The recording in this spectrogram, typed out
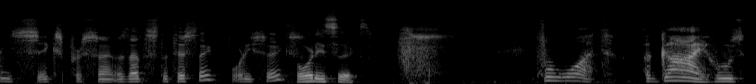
man. 46%. Is that the statistic? 46? Forty six. For what? A guy who's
